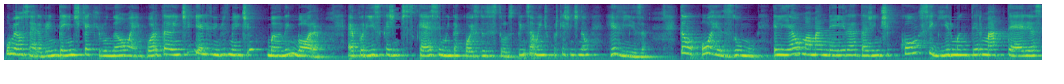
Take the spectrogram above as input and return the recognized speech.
o meu cérebro entende que aquilo não é importante e ele simplesmente manda embora. É por isso que a gente esquece muita coisa dos estudos, principalmente porque a gente não revisa. Então, o resumo, ele é uma maneira da gente conseguir manter matérias,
